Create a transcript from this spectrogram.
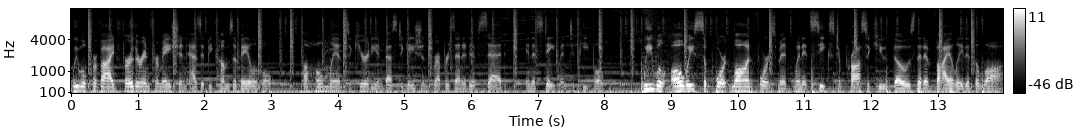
We will provide further information as it becomes available, a Homeland Security Investigations representative said in a statement to People. We will always support law enforcement when it seeks to prosecute those that have violated the law.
